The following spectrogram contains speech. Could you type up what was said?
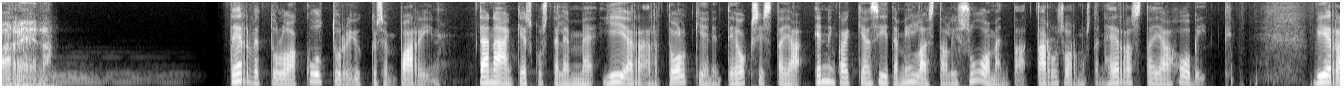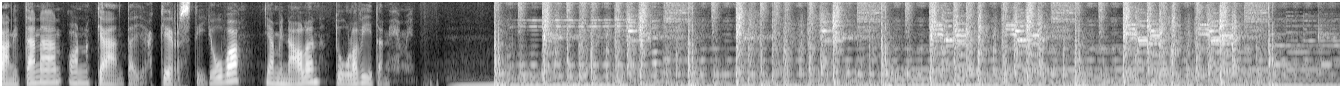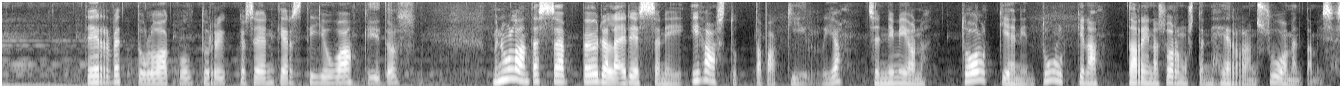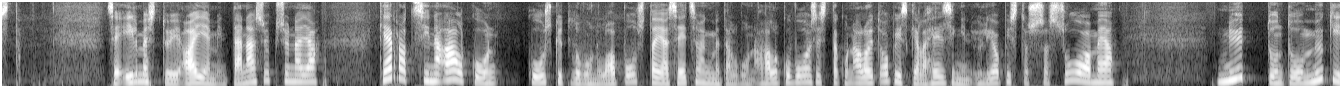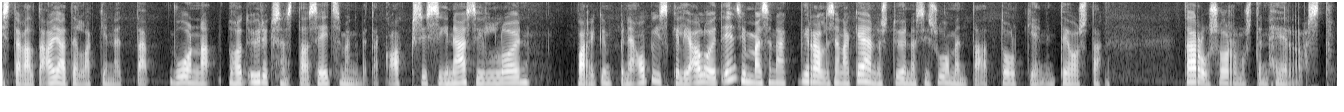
Areena. Tervetuloa Kulttuuri Ykkösen pariin. Tänään keskustelemme J.R.R. Tolkienin teoksista ja ennen kaikkea siitä, millaista oli suomentaa Tarusormusten herrasta ja Hobitti. Vieraani tänään on kääntäjä Kersti Juva ja minä olen Tuula Viitaniemi. Tervetuloa Kulttuuri Ykköseen, Kersti Juva. Kiitos. Minulla on tässä pöydällä edessäni ihastuttava kirja. Sen nimi on Tolkienin tulkkina tarina Sormusten herran suomentamisesta. Se ilmestyi aiemmin tänä syksynä ja kerrot siinä alkuun 60-luvun lopusta ja 70-luvun alkuvuosista, kun aloit opiskella Helsingin yliopistossa suomea. Nyt tuntuu mykistävältä ajatellakin, että vuonna 1972 sinä silloin parikymppinen opiskelija aloit ensimmäisenä virallisena käännöstyönäsi suomentaa Tolkienin teosta Taru Sormusten herrasta.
